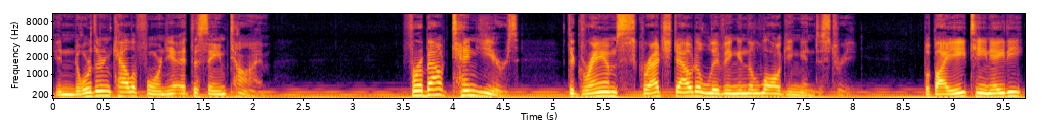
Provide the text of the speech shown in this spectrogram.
in Northern California at the same time. For about 10 years, the Grahams scratched out a living in the logging industry. But by 1880,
